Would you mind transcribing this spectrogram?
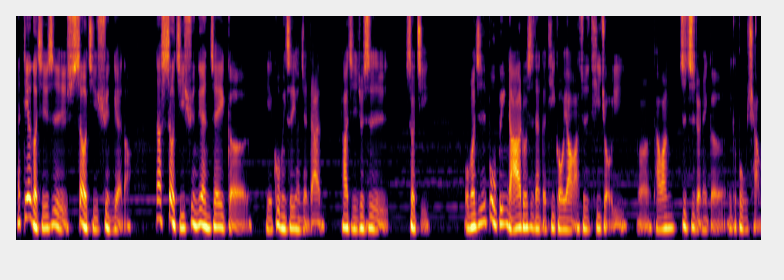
那第二个其实是射击训练啊。那射击训练这个也顾名思义很简单，它其实就是射击。我们其实步兵大家都是那个 T 勾幺啊，就是 T 九一，呃，台湾自制的那个一个步枪。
